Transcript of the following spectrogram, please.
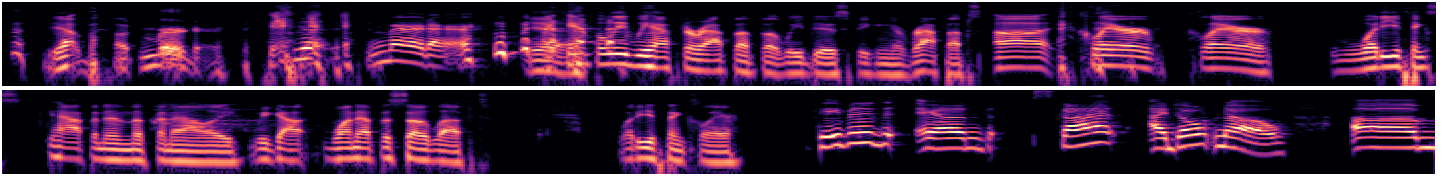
Yep. about murder. Murder. Yeah. I can't believe we have to wrap up, but we do. Speaking of wrap ups, uh, Clare, Clare, what do you think's happening in the finale? We got one episode left. What do you think, Clare? David and Scott, I don't know. Um,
